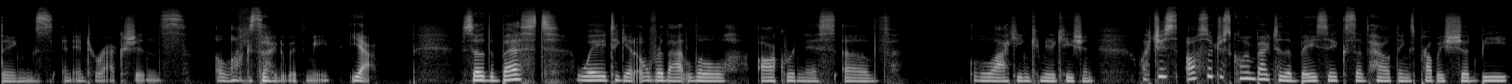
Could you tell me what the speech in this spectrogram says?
things and interactions alongside with me. Yeah. So, the best way to get over that little awkwardness of lacking communication, which is also just going back to the basics of how things probably should be.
